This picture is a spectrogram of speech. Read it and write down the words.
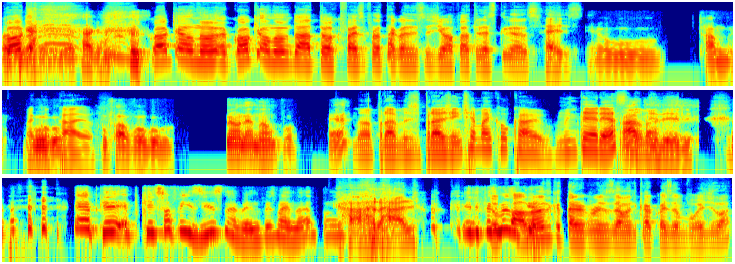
Qual que é? Qual que, é o nome, qual que é o nome do ator que faz o protagonista de Eu Patrulho as Crianças, Regis? É o. Calma. Michael Google, Kyle. por favor, Google. Não, né? Não, pô. Não, pra, pra gente é Michael Kyle. Não interessa Ah, o nome tá. dele. É porque, é porque ele só fez isso, né, velho? Não fez mais nada. Então... Caralho. Ele fez Tô mais o quê? falando que o Terry Crews é a única coisa boa de lá.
